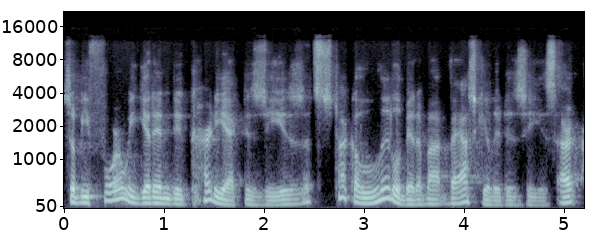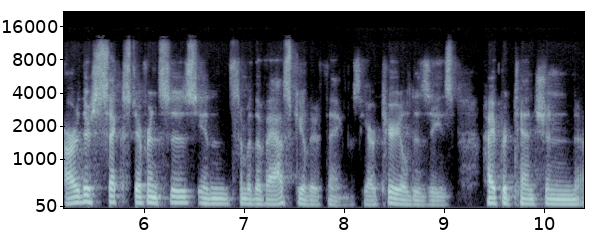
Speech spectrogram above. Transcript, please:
so before we get into cardiac disease, let's talk a little bit about vascular disease. Are, are there sex differences in some of the vascular things, the arterial disease, hypertension,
